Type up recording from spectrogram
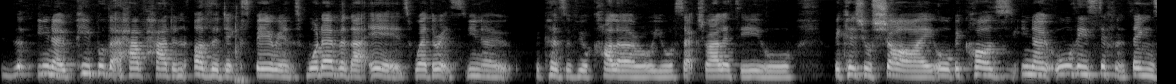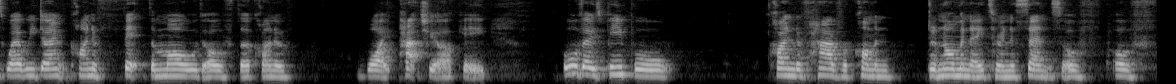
the, you know people that have had an othered experience whatever that is whether it's you know because of your color or your sexuality or because you're shy or because you know all these different things where we don't kind of fit the mold of the kind of white patriarchy all those people kind of have a common denominator in a sense of of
